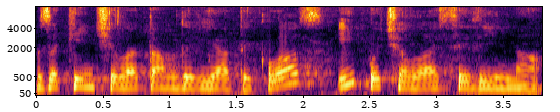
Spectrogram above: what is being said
закінчила там 9 клас і почалася війна.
